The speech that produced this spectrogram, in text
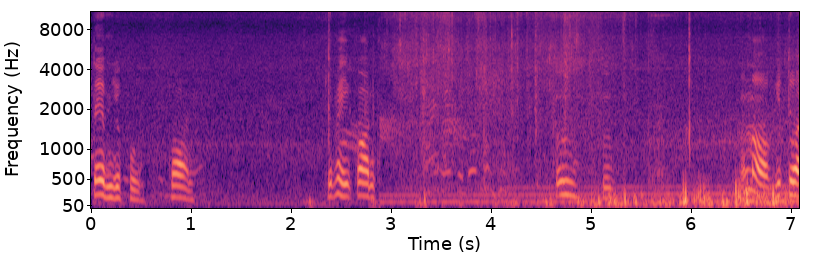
เต็มอยู่ฝุ่นก้อน เก็บไปอีกก้อนอืมอืมมันออกกี่ตัว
